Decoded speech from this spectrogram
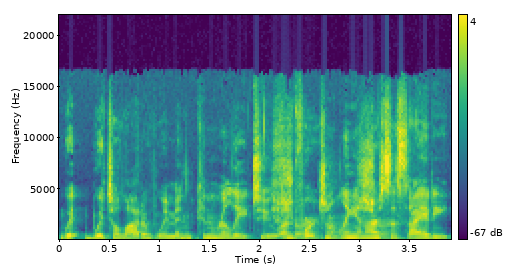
which, which a lot of women can relate to, unfortunately, in our society.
